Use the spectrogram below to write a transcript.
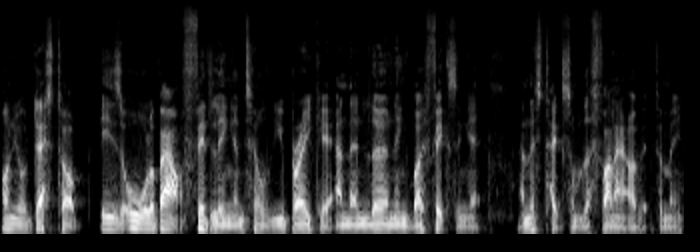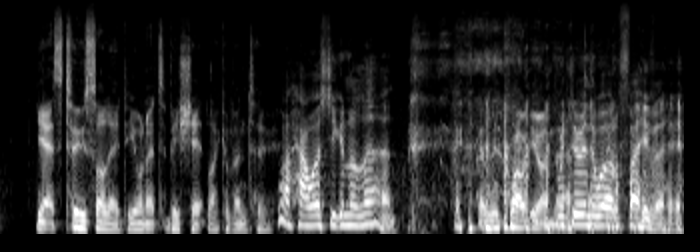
on your desktop is all about fiddling until you break it and then learning by fixing it. And this takes some of the fun out of it for me. Yeah, it's too solid. You want it to be shit like a Ubuntu. Well, how else are you going to learn? we'll quote you on that. We're doing the world a favour here.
